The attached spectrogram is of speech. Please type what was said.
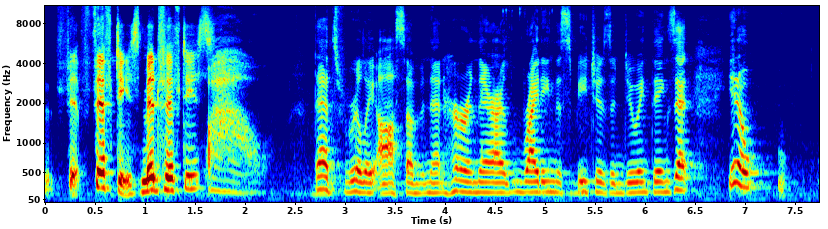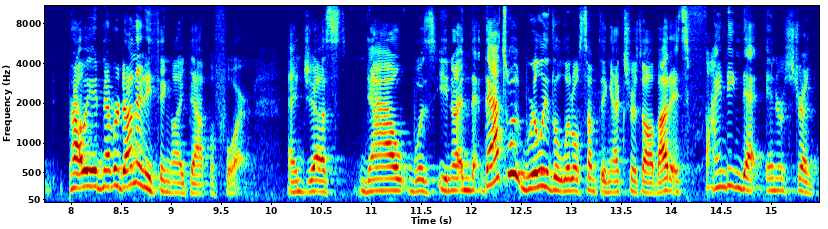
50s, mid 50s. Wow. That's really awesome. And then her and there are writing the speeches and doing things that, you know, probably had never done anything like that before. And just now was, you know, and th- that's what really the little something extra is all about. It's finding that inner strength,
